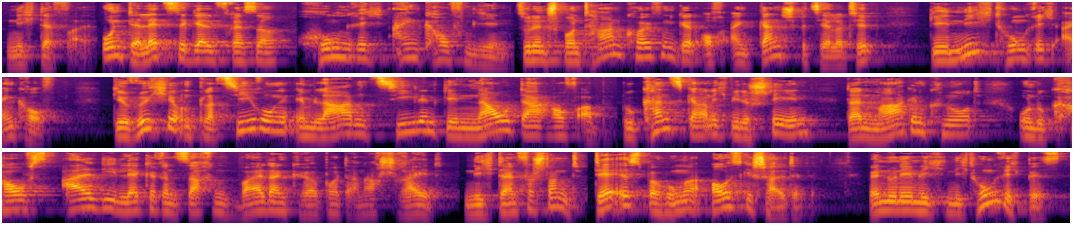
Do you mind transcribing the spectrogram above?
nicht der Fall. Und der letzte Geldfresser, hungrig einkaufen gehen. Zu den Spontankäufen gehört auch ein ganz spezieller Tipp. Geh nicht hungrig einkaufen. Gerüche und Platzierungen im Laden zielen genau darauf ab. Du kannst gar nicht widerstehen, dein Magen knurrt und du kaufst all die leckeren Sachen, weil dein Körper danach schreit. Nicht dein Verstand. Der ist bei Hunger ausgeschaltet. Wenn du nämlich nicht hungrig bist,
